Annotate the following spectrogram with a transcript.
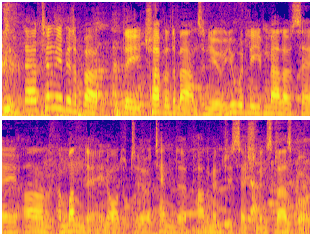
Now, tell me a bit about the travel demands on you. You would leave Mallow, say, on a Monday in order to attend a parliamentary session in Strasbourg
